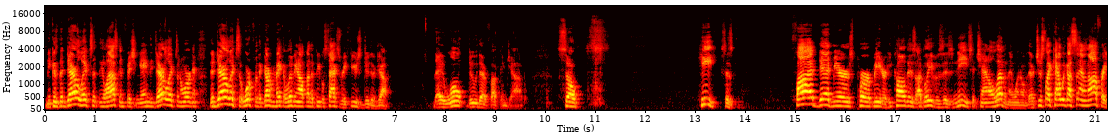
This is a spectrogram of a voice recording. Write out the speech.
Because the derelicts at the Alaskan fishing game, the derelicts in Oregon, the derelicts that work for the government, make a living off other people's taxes, refuse to do their job. They won't do their fucking job. So he says five dead murres per meter. He called his, I believe it was his niece at Channel 11. They went over there, just like how we got San Onofre.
